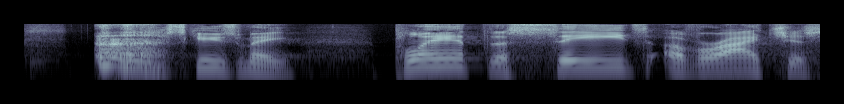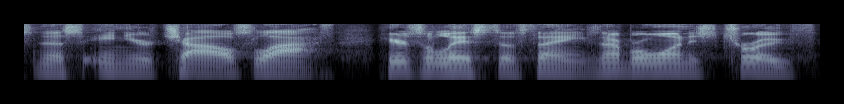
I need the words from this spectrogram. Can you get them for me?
Excuse me. Plant the seeds of righteousness in your child's life. Here's a list of things. Number one is truth.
